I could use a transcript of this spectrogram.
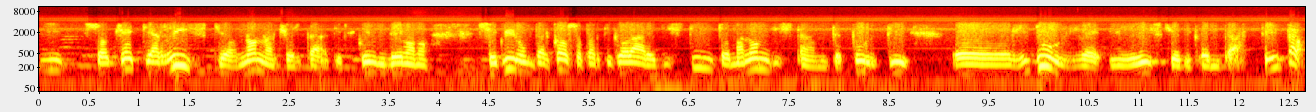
i soggetti a rischio non accertati, che quindi devono seguire un percorso particolare distinto ma non distante pur di eh, ridurre il rischio di contatti, però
